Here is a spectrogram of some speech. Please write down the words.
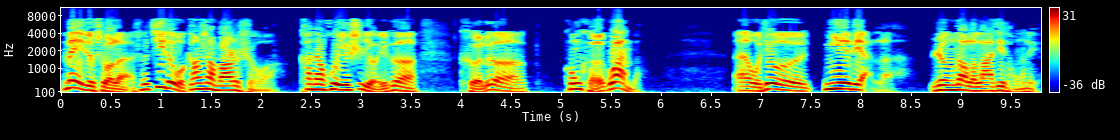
妹就说了，说记得我刚上班的时候啊，看到会议室有一个可乐空可乐罐子，呃，我就捏扁了，扔到了垃圾桶里。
